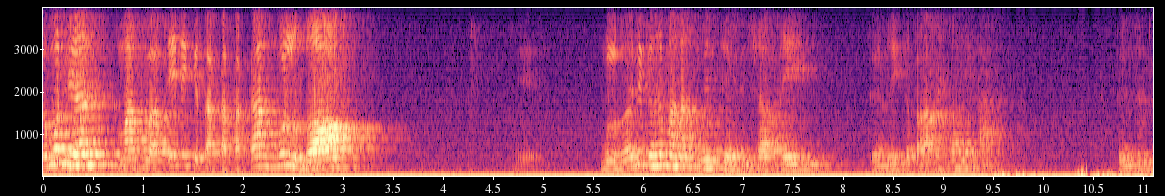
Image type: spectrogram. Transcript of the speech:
Kemudian masalah ini kita katakan mulghah Mulgha ini dari mana? Menjadi syar'i dari keterangan syariat. Dari,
